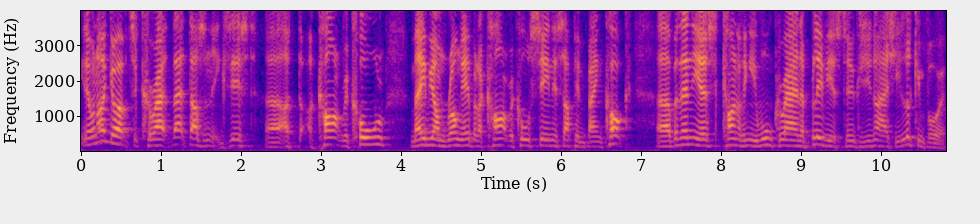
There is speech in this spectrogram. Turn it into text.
You know, when I go up to Korat, that doesn't exist. Uh, I, I, can't recall, maybe I'm wrong here, but I can't recall seeing this up in Bangkok. Uh, but then, you know, it's kind of thing you walk around oblivious to because you're not actually looking for it.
